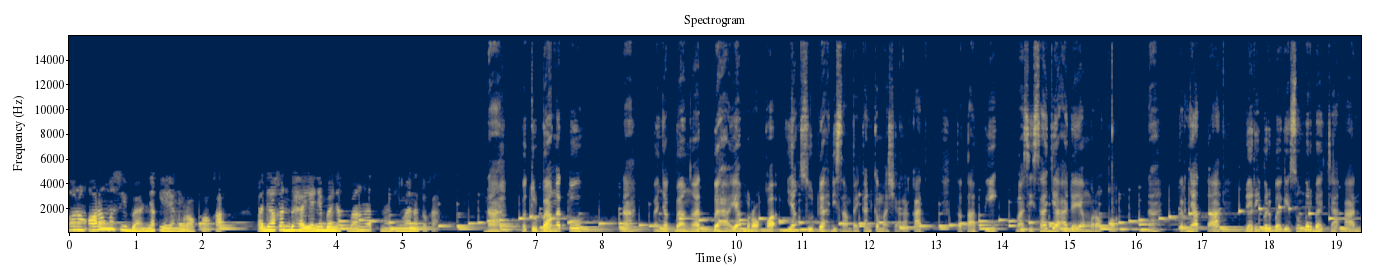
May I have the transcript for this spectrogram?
orang-orang masih banyak ya yang merokok kak? Padahal kan bahayanya banyak banget. Nah, gimana tuh, Kak? Nah, betul banget tuh. Nah, banyak banget bahaya merokok yang sudah disampaikan ke masyarakat, tetapi masih saja ada yang merokok. Nah, ternyata dari berbagai sumber bacaan,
